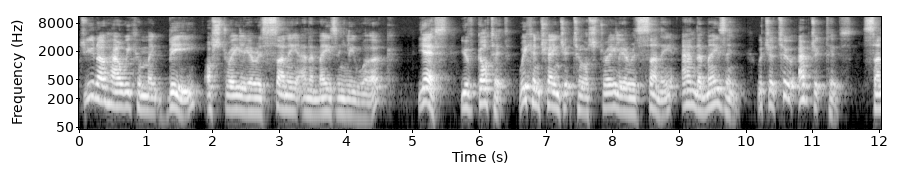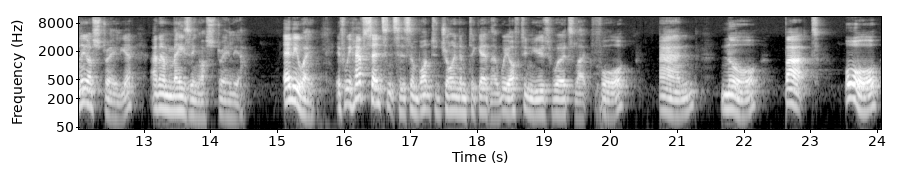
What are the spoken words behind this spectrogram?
do you know how we can make B, Australia is sunny and amazingly work? Yes, you've got it. We can change it to Australia is sunny and amazing, which are two adjectives, sunny Australia and amazing Australia. Anyway, if we have sentences and want to join them together, we often use words like for, and, nor, but, or,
